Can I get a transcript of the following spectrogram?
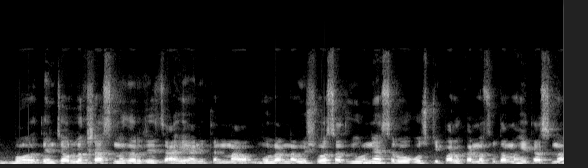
ब- त्यांच्यावर लक्ष असणं गरजेचं आहे आणि त्यांना मुलांना विश्वासात घेऊन ह्या सर्व गोष्टी पालकांना सुद्धा माहीत असणं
